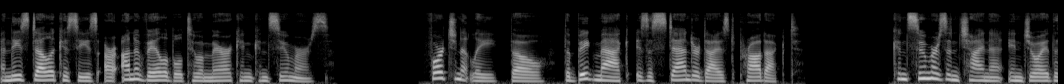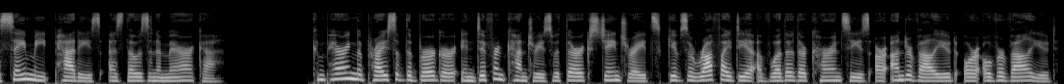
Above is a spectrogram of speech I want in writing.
and these delicacies are unavailable to American consumers. Fortunately, though, the Big Mac is a standardized product. Consumers in China enjoy the same meat patties as those in America. Comparing the price of the burger in different countries with their exchange rates gives a rough idea of whether their currencies are undervalued or overvalued.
